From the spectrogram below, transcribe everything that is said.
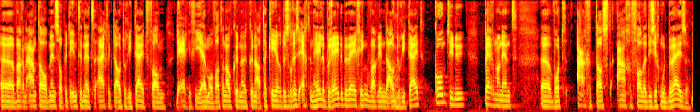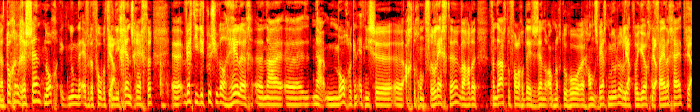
uh, waar een aantal mensen op het internet... eigenlijk de autoriteit van de RIVM of wat dan ook kunnen, kunnen attackeren. Dus er is echt een hele brede beweging... waarin de autoriteit continu, permanent... Uh, wordt aangetast, aangevallen, die zich moet bewijzen. Ja, toch recent nog, ik noemde even dat voorbeeld van ja. die grensrechter... Uh, werd die discussie wel heel erg uh, naar, naar mogelijk een etnische achtergrond verlegd. Hè? We hadden vandaag toevallig op deze zender ook nog te horen... Hans Wertmuller, lector ja. Jeugd en Veiligheid.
